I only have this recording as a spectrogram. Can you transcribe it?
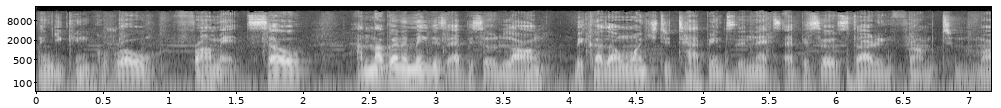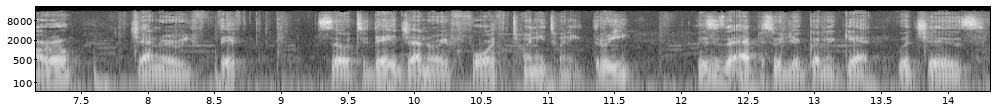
and you can grow from it. So, I'm not going to make this episode long because I want you to tap into the next episode starting from tomorrow, January 5th. So, today, January 4th, 2023, this is the episode you're going to get, which is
